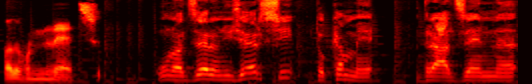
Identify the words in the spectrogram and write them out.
vado con Nets. 1-0 New Jersey, tocca a me. Drazen.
